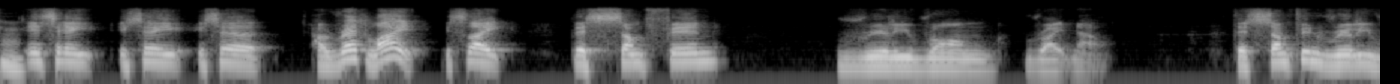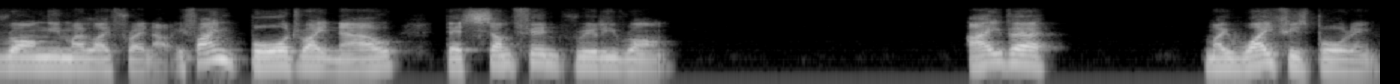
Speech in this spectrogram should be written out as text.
hmm. it's a, it's a, it's a, a red light. It's like there's something really wrong right now there's something really wrong in my life right now. If I'm bored right now, there's something really wrong. Either my wife is boring,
